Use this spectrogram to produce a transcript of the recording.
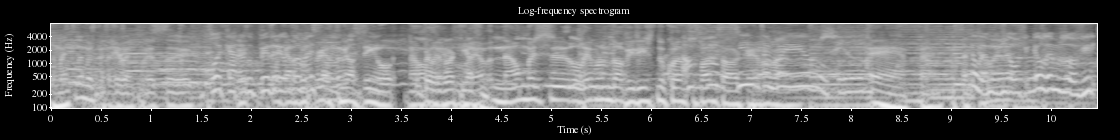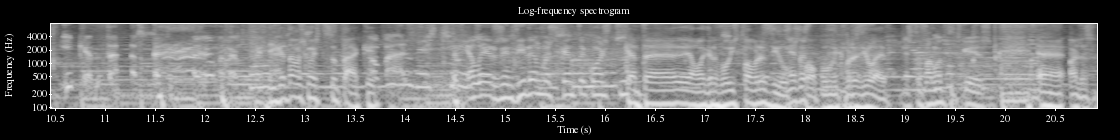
Também te lembras, Pedro Ribeiro, por esse. Pela cara do Pedro, ele também se Pedro, Eu tinha o lembra. single. Não, o Pedro Ribeiro tinha o lembro- single. não, mas eh, lembro-me de ouvir isto no quando o Ah, telefone toca. sim, também eu. É, pá. Eu lembro, de ouvir, eu lembro de ouvir e cantar. E cantavas com este sotaque. Ela é argentina, mas canta com este. Canta, ela gravou isto para o Brasil, Esta- para o público brasileiro. Esta forma de português. Ah, olha só.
